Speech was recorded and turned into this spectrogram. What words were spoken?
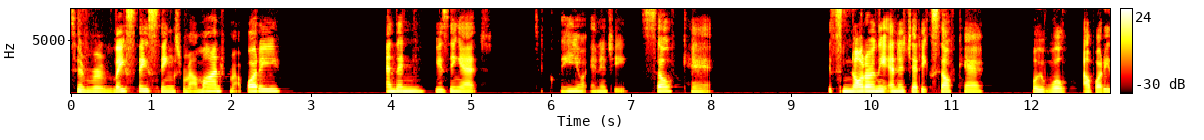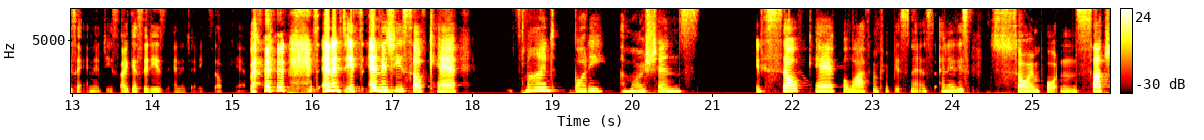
to release these things from our mind, from our body, and then using it clear your energy. Self care. It's not only energetic self care. Well, our bodies are energy, so I guess it is energetic self care. But it's, ener- it's energy self care. It's mind, body, emotions. It is self care for life and for business, and it is so important. Such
